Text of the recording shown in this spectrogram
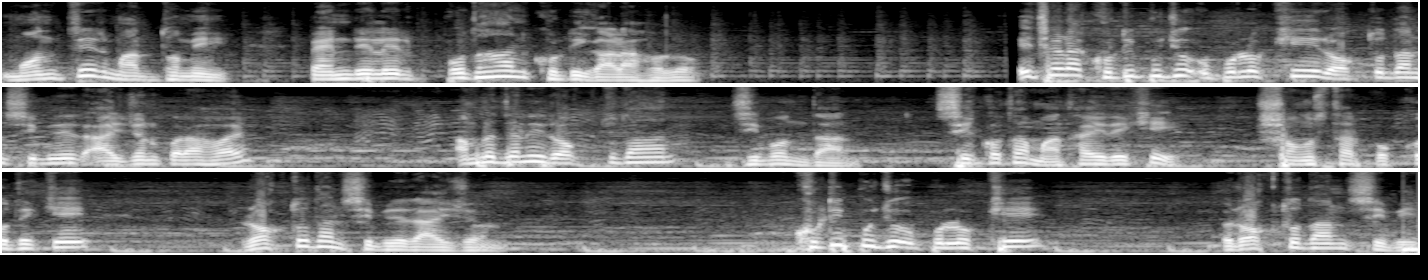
মন্ত্রের মাধ্যমে প্যান্ডেলের প্রধান খুঁটি গাড়া হলো। এছাড়া খুঁটি পুজো উপলক্ষে রক্তদান শিবিরের আয়োজন করা হয়। আমরা জানি রক্তদান জীবনদান সে কথা মাথায় রেখে সংস্থার পক্ষ থেকে রক্তদান শিবিরের আয়োজন। খুঁটি পুজো উপলক্ষে রক্তদান শিবির।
